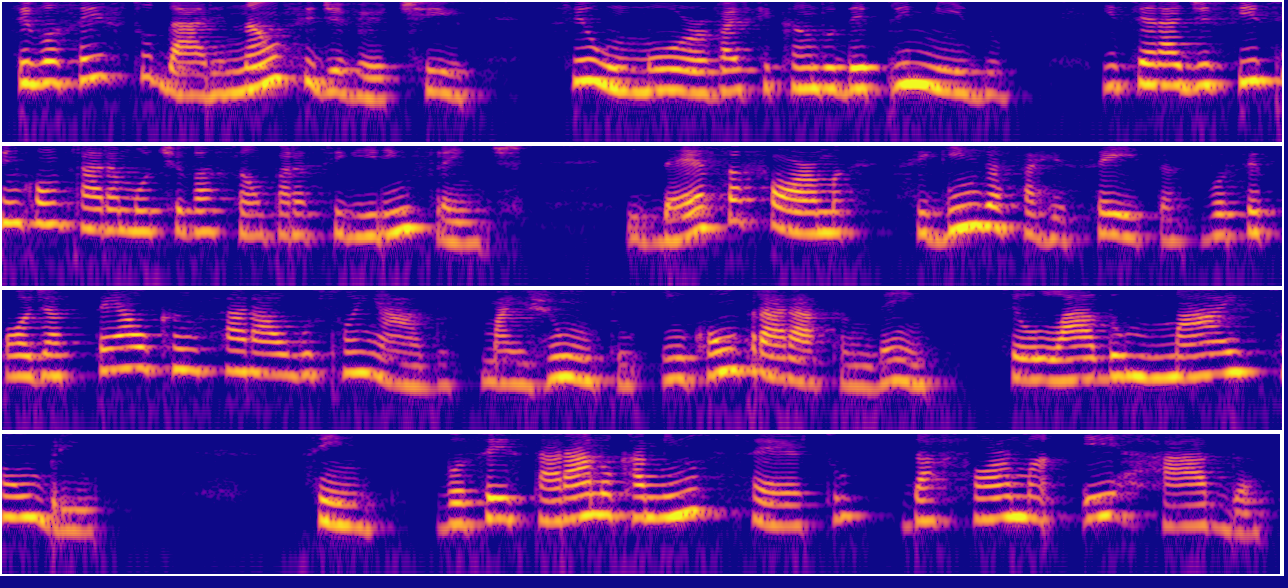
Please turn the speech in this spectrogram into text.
Se você estudar e não se divertir, seu humor vai ficando deprimido e será difícil encontrar a motivação para seguir em frente. E dessa forma, seguindo essa receita, você pode até alcançar algo sonhado, mas junto encontrará também seu lado mais sombrio. Sim, você estará no caminho certo da forma errada.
